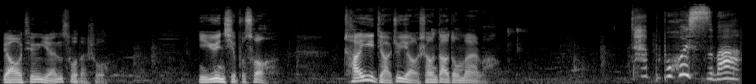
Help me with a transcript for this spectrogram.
表情严肃地说：“你运气不错，差一点就咬伤大动脉了。他不会死吧？”“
